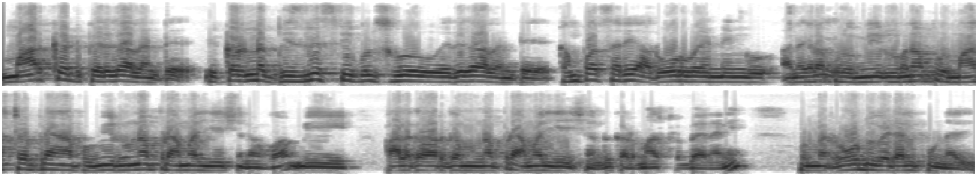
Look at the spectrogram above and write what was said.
మార్కెట్ పెరగాలంటే ఇక్కడున్న బిజినెస్ పీపుల్స్ ఎదగాలంటే కంపల్సరీ ఆ రోడ్ వైండింగ్ అనేది అప్పుడు మీరు ఉన్నప్పుడు మాస్టర్ ప్లాన్ అప్పుడు మీరు ఉన్నప్పుడు అమలు చేసిన మీ పాలకవర్గం ఉన్నప్పుడు అమలు చేసినారు ఇక్కడ మాస్టర్ ప్లాన్ అని. ఇప్పుడు మరి రోడ్డు వెడల్పు ఉన్నది.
